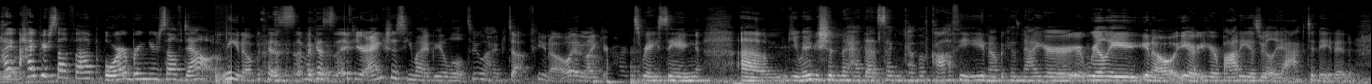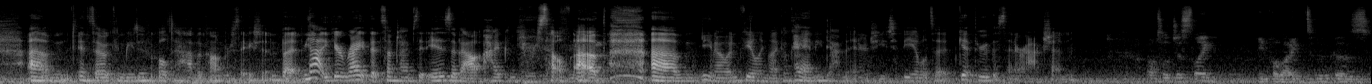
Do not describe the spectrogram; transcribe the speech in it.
Hype, hype, yourself up or bring yourself down, you know, because because if you're anxious, you might be a little too hyped up, you know, and like your heart's racing. Um, you maybe shouldn't have had that second cup of coffee, you know, because now you're really, you know, your, your body is really activated. Um, and so it can be difficult to have a conversation. But yeah, you're right that sometimes it is about hyping yourself up, um, you know, and feeling like, okay, I need to have the energy to be able to get through this interaction. Also, just like be polite too, because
